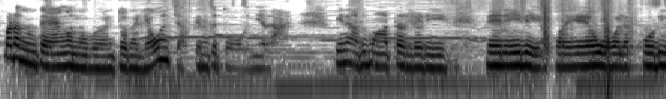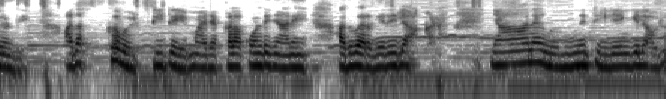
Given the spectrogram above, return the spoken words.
ഇവിടെ ഒന്നും തേങ്ങ ഒന്നും വീണിട്ടൊന്നുമില്ല. ഓൻ ചക്കനക്ക് തോന്നിയതാണ്. പിന്നെ അത് മാത്രമല്ലടി പെരയിൽ കുറേ ഓലക്കൊടിയുണ്ട്. അതൊക്കെ വെട്ടിയിട്ട് മരക്കളെ കൊണ്ട് ഞാൻ അത് വിറകരയിലാക്കണം. ഞാൻ നിന്നിട്ടില്ലെങ്കിൽ അവർ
